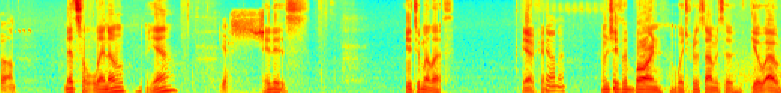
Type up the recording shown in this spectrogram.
barn. That's a Leno? Yeah, Yes. it is. You're to my left. Yeah, okay. Yeah, I know. I'm gonna check the barn wait for the zombies to go out.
